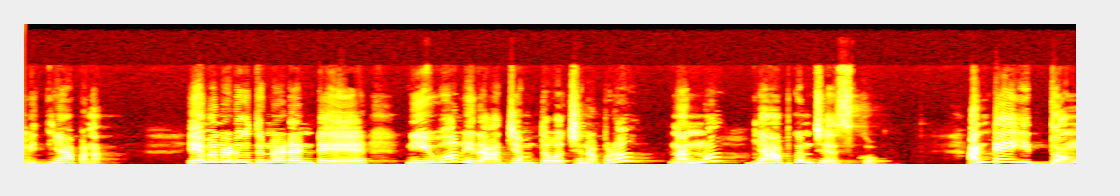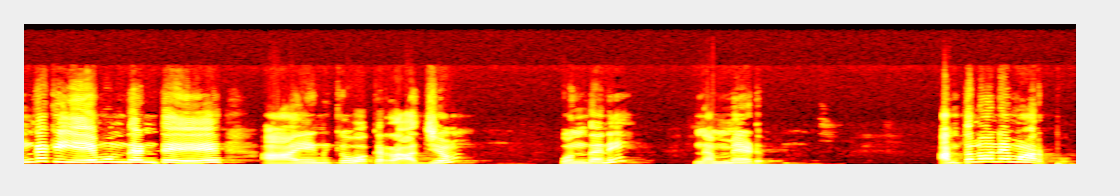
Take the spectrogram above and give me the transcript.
విజ్ఞాపన. ఏమని అడుగుతున్నాడంటే నీవు నీ రాజ్యంతో వచ్చినప్పుడు నన్ను జ్ఞాపకం చేసుకో. అంటే ఈ దొంగకి ఏముందంటే ఆయనకి ఒక రాజ్యం ఉందని నమ్మాడు. అంతలోనే మార్పు.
